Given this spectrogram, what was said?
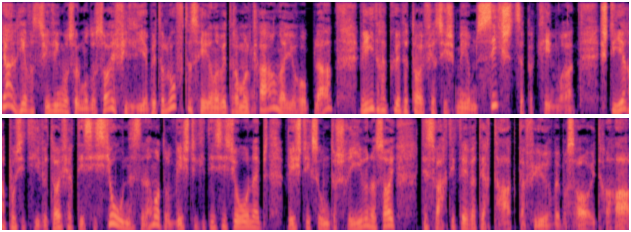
Ja, lieber Zwilling, was soll man da sagen? Viel Liebe der Luft, das Hirn wieder einmal Karna, ja hoppla. Wieder ein guter für sich mehr um sich zu bekümmern. Stier ein positiver für Decisionen, das sind immer da wichtige Decisionen, etwas Wichtiges unterschrieben und so. Das Wichtigste wird der Tag dafür, wenn man sagt, haha.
